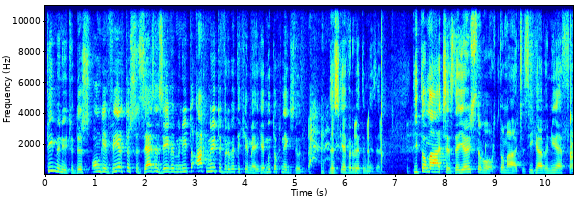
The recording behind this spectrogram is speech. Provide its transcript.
10 minuten. Dus ongeveer tussen 6 en 7 minuten. 8 minuten verwittig je mij. Je moet toch niks doen. Dus geen verwitting meer zijn. Die tomaatjes, de juiste woord, tomaatjes, die gaan we nu even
